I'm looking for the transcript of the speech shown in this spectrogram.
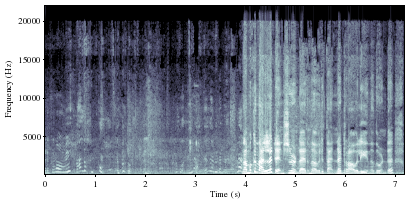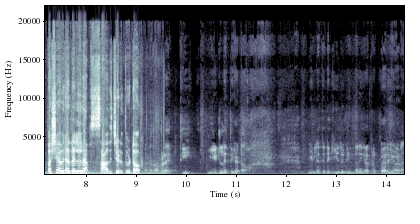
എടുക്കണോ മമ്മി? നമുക്ക് നല്ല ടെൻഷൻ ഉണ്ടായിരുന്നു അവർ തന്നെ ട്രാവൽ ചെയ്യുന്നത് കൊണ്ട്. പക്ഷെ അവരതെല്ലാം സാധിച്ചെടുത്തു കേട്ടോ. നമ്മളെത്തി വീട്ടിലെത്തി കേട്ടോ. വീട്ടിലെത്തിയിട്ട് ഗീതു ഡിന്നർ ഇങ്ങനെ പ്രിപ്പയർ ചെയ്യുവാണ്.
